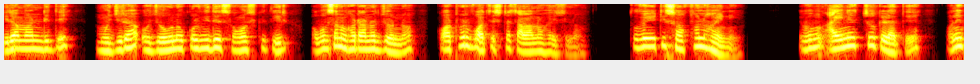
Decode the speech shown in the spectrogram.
হীরামান্ডিতে মুজরা ও যৌনকর্মীদের সংস্কৃতির অবসান ঘটানোর জন্য কঠোর প্রচেষ্টা চালানো হয়েছিল। তবে এটি সফল হয়নি এবং আইনের চোখ এড়াতে অনেক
